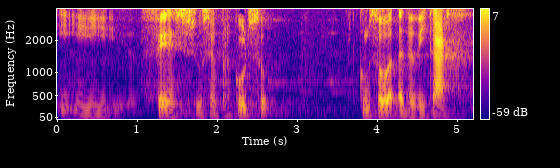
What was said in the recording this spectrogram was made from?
e, e fez o seu percurso, começou a dedicar-se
